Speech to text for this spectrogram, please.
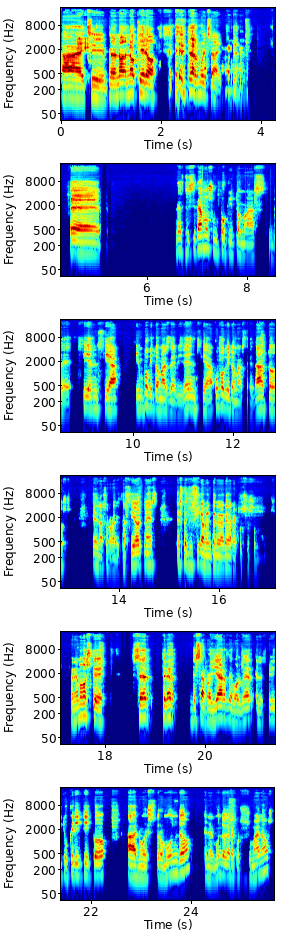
Ay, sí, pero no, no quiero entrar mucho ahí. Eh, necesitamos un poquito más de ciencia y un poquito más de evidencia, un poquito más de datos en las organizaciones, específicamente en el área de recursos humanos. Tenemos que ser, tener, desarrollar, devolver el espíritu crítico a nuestro mundo, en el mundo de recursos humanos,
